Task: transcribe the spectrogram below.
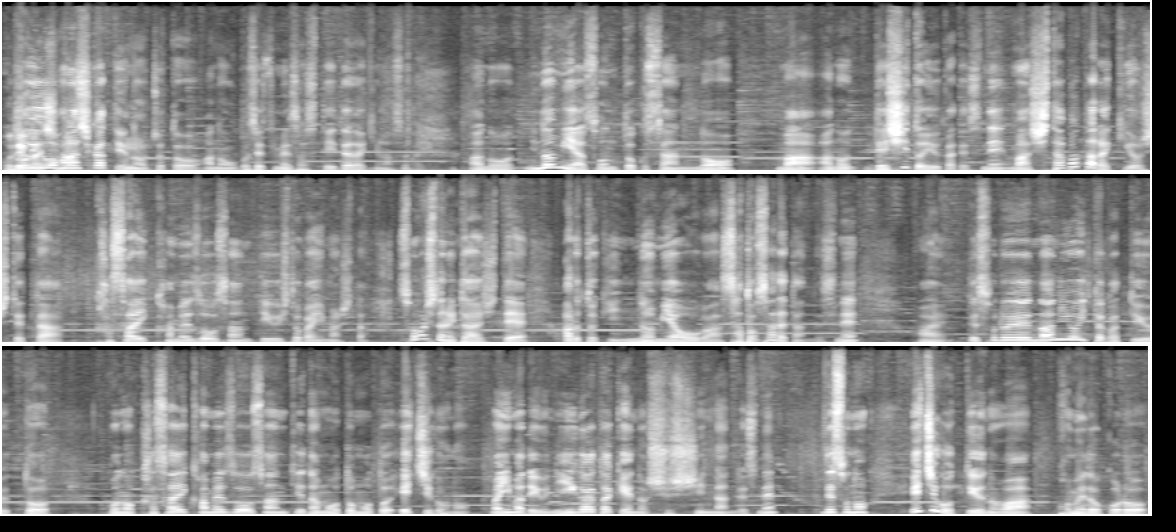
おどう願いうお話かっていうのをちょっとあのご説明させていただきます。はい。あの二宮尊徳さんの,、まあ、あの弟子というかですね、まあ、下働きをしてた笠井亀蔵さんっていう人がいました。その人に対してある時二宮王が諭されたんですね、はい、でそれ何を言ったかっていうとこの笠井亀蔵さんっていうのはもともと越後の、まあ、今でいう新潟県の出身なんですね。でその越後っていうのは米どころ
